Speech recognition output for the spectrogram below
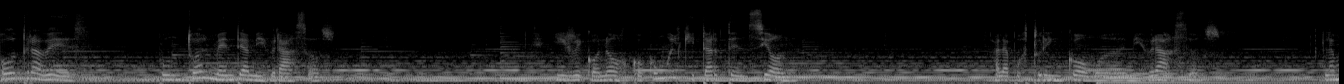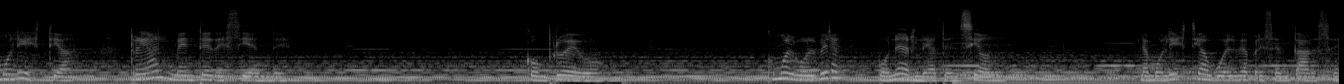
Otra vez, puntualmente a mis brazos. Reconozco cómo al quitar tensión a la postura incómoda de mis brazos, la molestia realmente desciende. Compruebo cómo al volver a ponerle atención, la molestia vuelve a presentarse.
